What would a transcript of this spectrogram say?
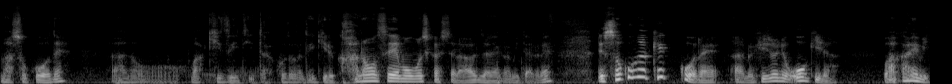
まあ、そこをねあの、まあ、気づいていただくことができる可能性ももしかしたらあるんじゃないかみたいなね。でそこが結構ねあの非常に大きな分かれ道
